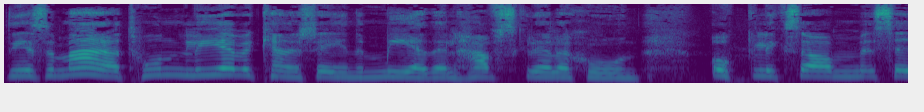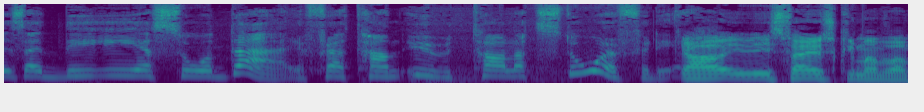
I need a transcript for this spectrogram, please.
Det som är att hon lever kanske i en medelhavsk relation och liksom säger så här, det är så där. För att han uttalat står för det. Ja, i Sverige skulle man vara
